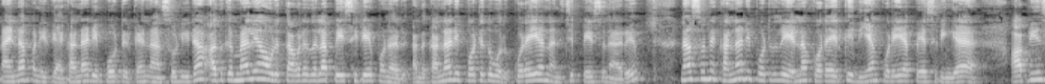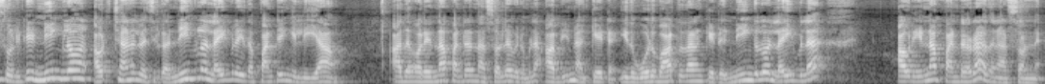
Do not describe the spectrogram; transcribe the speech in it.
நான் என்ன பண்ணியிருக்கேன் கண்ணாடி போட்டிருக்கேன் நான் சொல்லிட்டேன். அதுக்கு மேலேயும் அவர் தவறுதலாக பேசிகிட்டே போனார். அந்த கண்ணாடி போட்டது ஒரு குறையாக நினச்சி பேசினார். நான் சொன்னேன் கண்ணாடி போட்டதில் என்ன குறை இருக்குது இது ஏன் குறையாக பேசுகிறீங்க அப்படின்னு சொல்லிட்டு நீங்களும் அவர் சேனல் வச்சுருக்காரு. நீங்களும் லைவில் இதை பண்ணுறீங்க இல்லையா? அதை அவர் என்ன பண்ணுறது நான் சொல்ல விரும்பல அப்படின்னு நான் கேட்டேன். இது ஒரு வார்த்தை தான் கேட்டேன். நீங்களும் லைவில் அவர் என்ன பண்ணுறாரோ அதை நான் சொன்னேன்.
